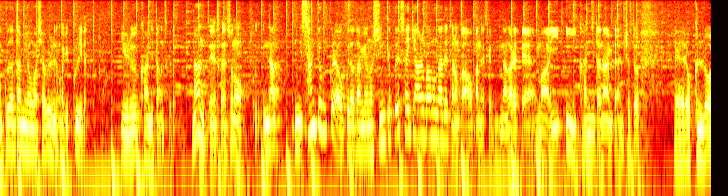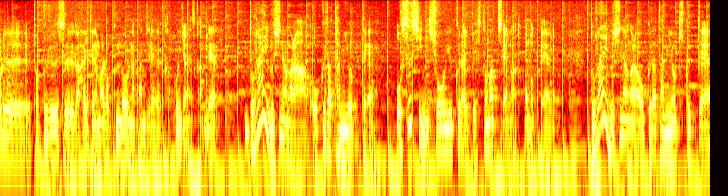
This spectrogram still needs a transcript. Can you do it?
奥田民生は喋るのがゆっくりだったからゆるく感じたんですけど。何ていうんですかねそのな3曲くらい奥田民生の新曲？最近アルバムが出たのか分かんないですけど流れてまあいいいい感じだなみたいな。ちょっと、えー、ロックンロールとブルースが入ってるのまあロックンロールな感じでかっこいいじゃないですか。でドライブしながら奥田民生ってお寿司に醤油くらいベストマッチだよなとか思ってドライブしながら奥田民生聞くって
